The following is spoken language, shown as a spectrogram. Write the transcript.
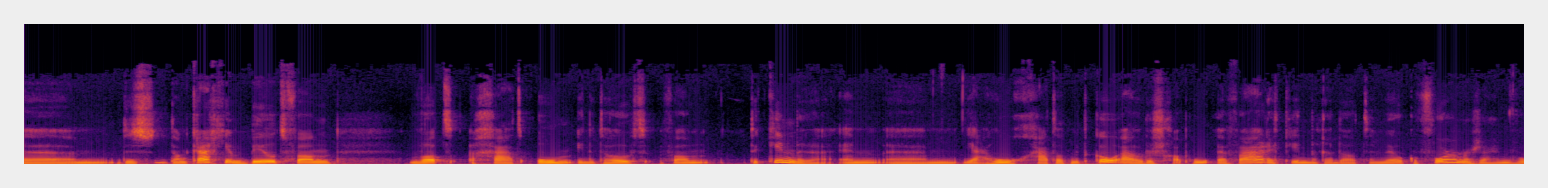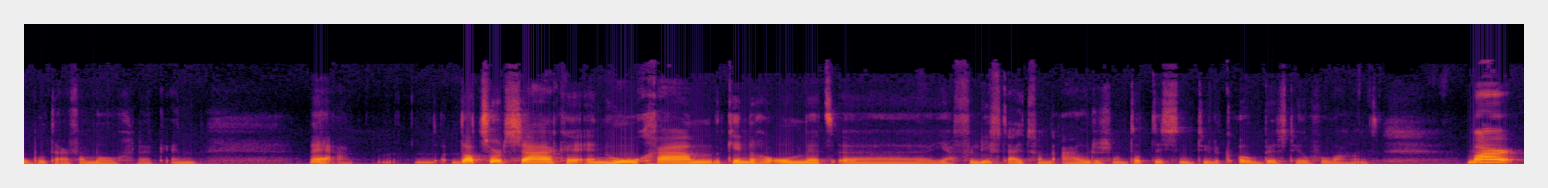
Um, dus dan krijg je een beeld van wat gaat om in het hoofd van de kinderen. En um, ja, hoe gaat dat met co-ouderschap? Hoe ervaren kinderen dat? En welke vormen zijn bijvoorbeeld daarvan mogelijk? En nou ja, dat soort zaken. En hoe gaan kinderen om met uh, ja, verliefdheid van de ouders? Want dat is natuurlijk ook best heel verwarrend. Maar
